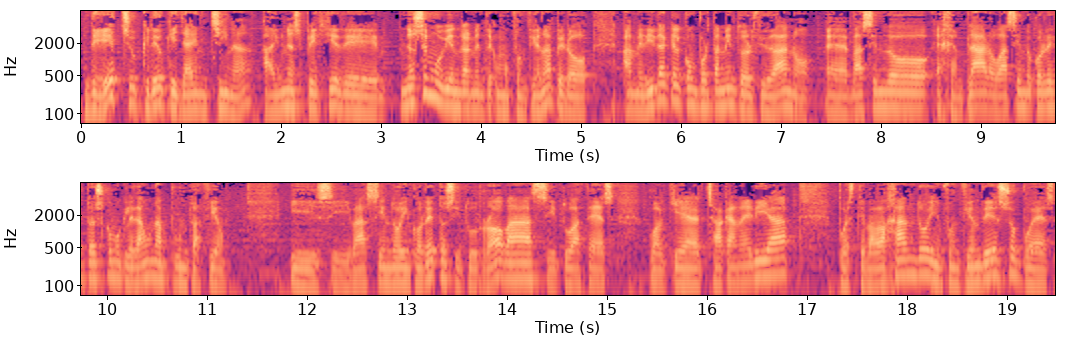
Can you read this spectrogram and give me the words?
De hecho, creo que ya en China hay una especie de... No sé muy bien realmente cómo funciona, pero a medida que el comportamiento del ciudadano eh, va siendo ejemplar o va siendo correcto, es como que le da una puntuación. Y si vas siendo incorrecto, si tú robas, si tú haces cualquier chacanería, pues te va bajando y en función de eso, pues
